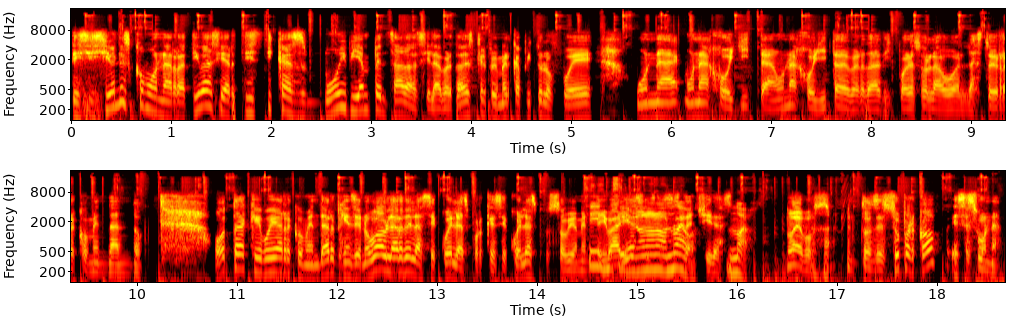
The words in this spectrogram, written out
decisiones como narrativas y artísticas muy bien pensadas. Y la verdad es que el primer capítulo fue una, una joyita, una joyita de verdad, y por eso la, la estoy recomendando. Otra que voy a recomendar, fíjense, no voy a hablar de las secuelas, porque secuelas, pues obviamente Sí, hay sí, varias, no, y no, no, nuevos, están chidas, nuevos. nuevos. Ajá. Entonces, Super Cup, esa es una.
